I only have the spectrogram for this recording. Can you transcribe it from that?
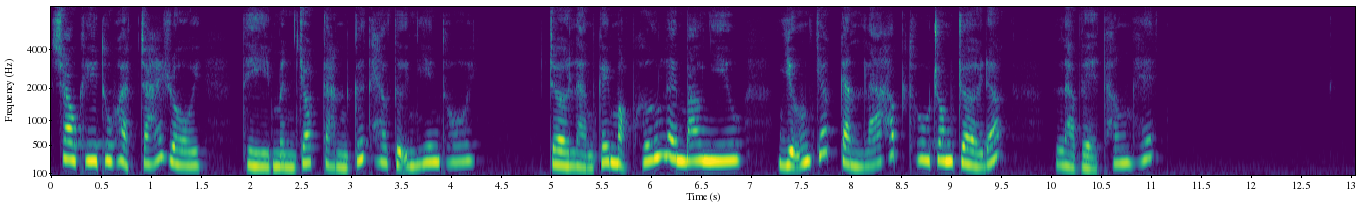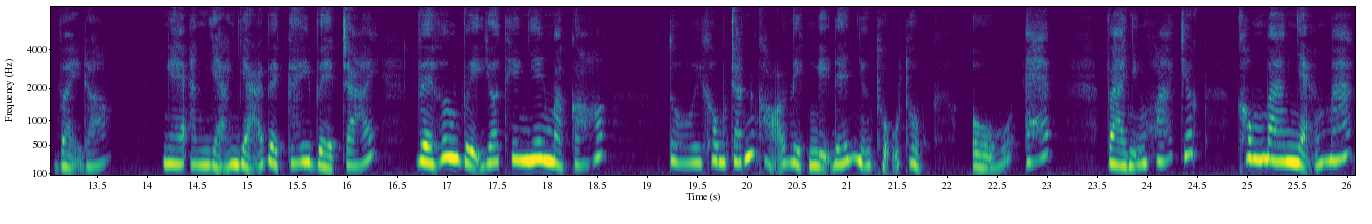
Sau khi thu hoạch trái rồi thì mình cho cành cứ theo tự nhiên thôi. Trời làm cây mọc hướng lên bao nhiêu, dưỡng chất cành lá hấp thu trong trời đất là về thân hết. Vậy đó, nghe anh giảng giải về cây về trái, về hương vị do thiên nhiên mà có, tôi không tránh khỏi việc nghĩ đến những thủ thuật ủ ép và những hóa chất không mang nhãn mát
